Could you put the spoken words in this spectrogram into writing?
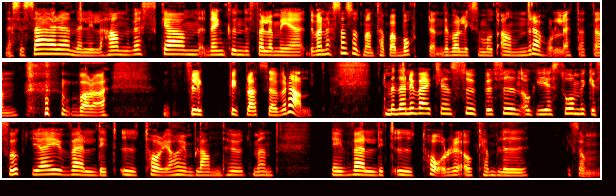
necessären, den lilla handväskan. Den kunde följa med. Det var nästan så att man tappade bort den. Det var liksom åt andra hållet, att den bara fick, fick plats överallt. Men den är verkligen superfin och ger så mycket fukt. Jag är ju väldigt yttorr. Jag har ju en blandhud men jag är väldigt yttorr och kan bli liksom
